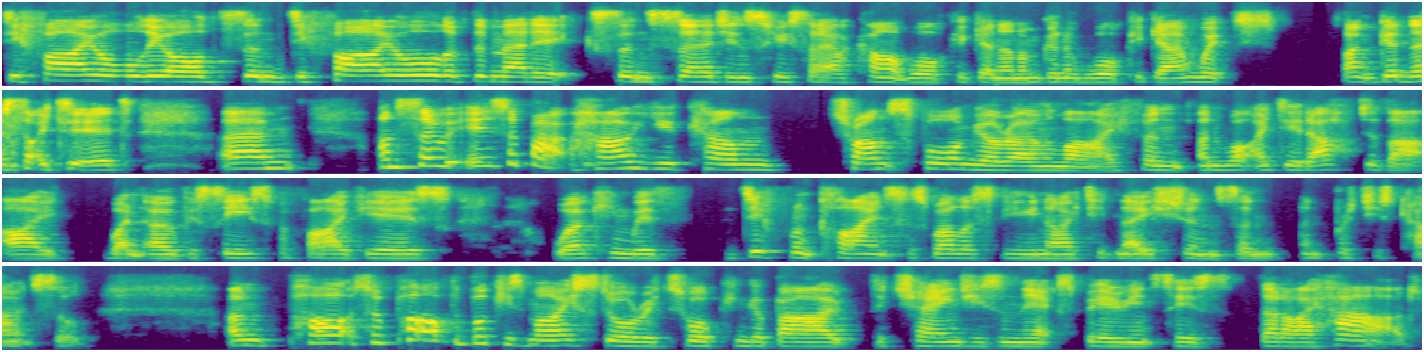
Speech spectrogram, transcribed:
defy all the odds and defy all of the medics and surgeons who say I can't walk again, and I'm going to walk again, which thank goodness I did. Um, and so it is about how you can transform your own life. And, and what I did after that, I went overseas for five years working with different clients as well as the United Nations and, and British Council. And part so part of the book is my story talking about the changes and the experiences that I had.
